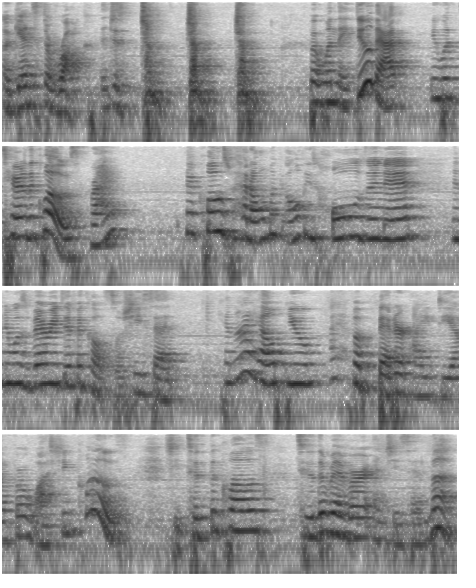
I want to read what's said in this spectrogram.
against a rock. They just chung, chung, chung. But when they do that, it would tear the clothes, right? Their clothes had all, all these holes in it, and it was very difficult. So she said, Can I help you? I have a better idea for washing clothes. She took the clothes to the river and she said, Look,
